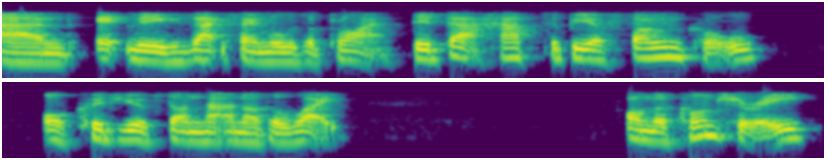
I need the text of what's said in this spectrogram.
And it, the exact same rules apply. Did that have to be a phone call or could you have done that another way? On the contrary,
